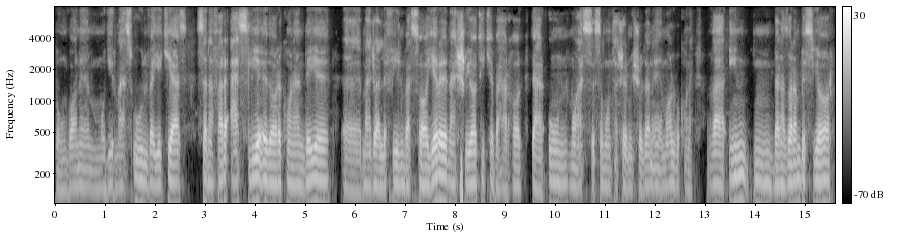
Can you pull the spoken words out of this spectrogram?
به عنوان مدیر مسئول و یکی از سه نفر اصلی اداره کننده مجله فیلم و سایر نشریاتی که به هر حال در اون مؤسسه منتشر می شدن اعمال بکنه. و این به نظرم بسیار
